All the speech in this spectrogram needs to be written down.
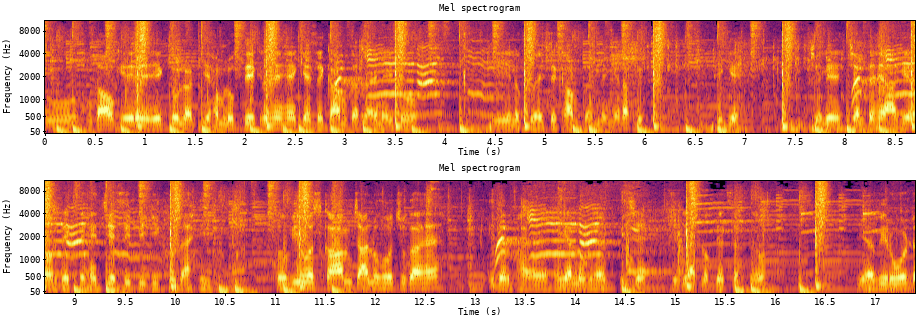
तो गाँव के एक दो लड़के हम लोग देख रहे हैं कैसे काम कर रहे हैं, नहीं तो ये लोग तो ऐसे काम कर लेंगे ना फिर। ठीक है, चलिए चलते हैं आगे और देखते हैं जेसीपी की खुदाई। तो भी वो काम चालू हो चुका है, इधर भैया लोग हैं पीछे, ठीक है, आप लोग देख सकते हो। ये अभी रोड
